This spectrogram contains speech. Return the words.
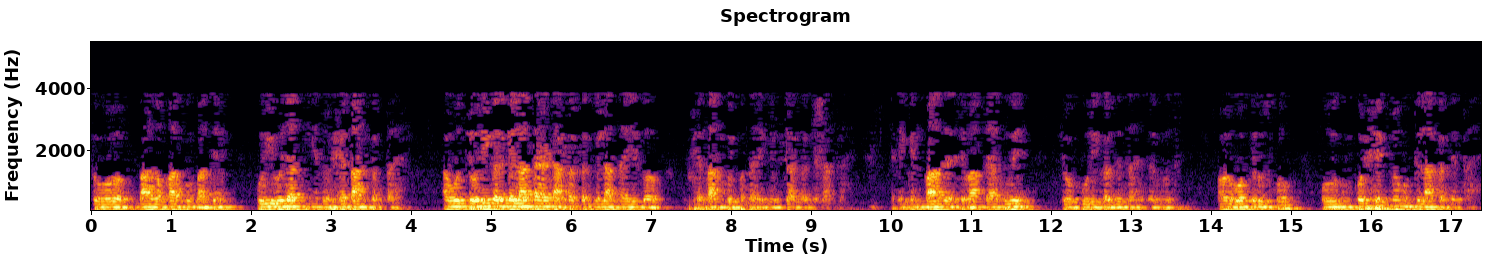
تو وہ بعض اوقات وہ باتیں پوری ہو جاتی ہیں تو شیطان کرتا ہے۔ اب وہ چوری کر کے لاتا ہے ڈاکہ کر کے لاتا ہے، یہ تو شیطان کو پتا ہے کہ وہ کیا کر کے لاتا ہے۔ لیکن بعض ایسے واقعات ہوئے جو پوری کر دیتا ہے ضرورت۔ اور وہ پھر اس کو ان کو شرک میں مبتلا کر دیتا ہے۔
